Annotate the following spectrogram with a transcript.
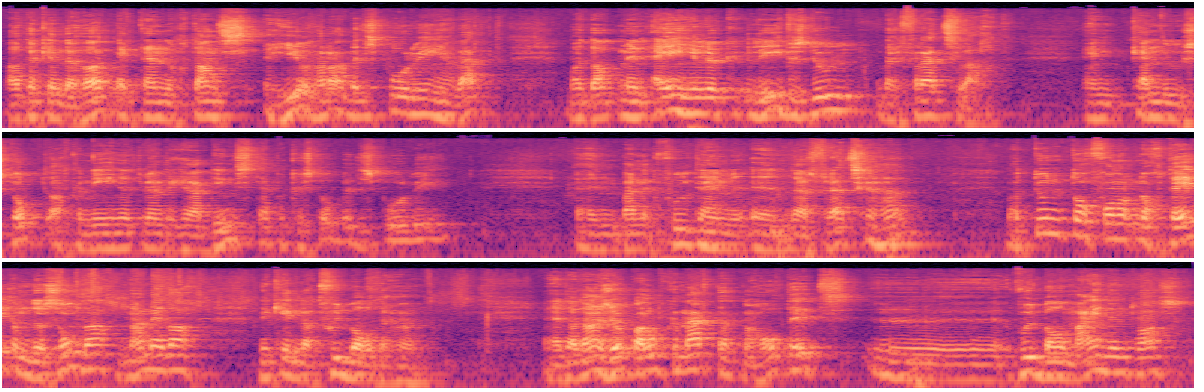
had ik in de hout, ik heb nogthans heel graag bij de spoorwegen gewerkt. Maar dat mijn eigenlijk levensdoel bij Freds lag. En ik heb nu gestopt, achter 29 jaar dienst heb ik gestopt bij de spoorwegen. En ben ik fulltime naar Freds gegaan. Maar toen toch vond ik nog tijd om de zondag, namiddag, een keer naar het voetbal te gaan. En dat is ook wel opgemerkt dat ik nog altijd uh, voetbalmindend was.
